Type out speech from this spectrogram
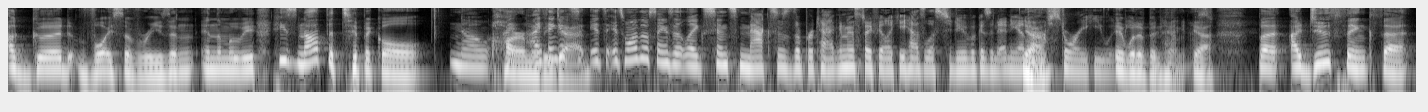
a good voice of reason in the movie. He's not the typical. No, horror I, I think dad. it's it's it's one of those things that like since Max is the protagonist, I feel like he has less to do because in any other Yeah. story he would. It would have been him, yeah. But I do think that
